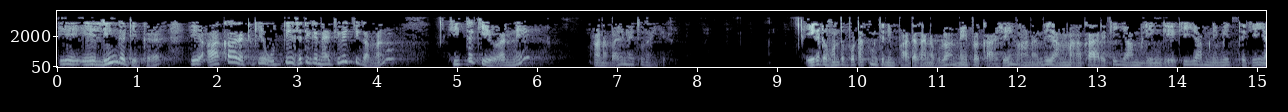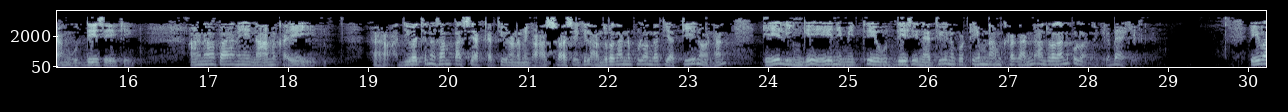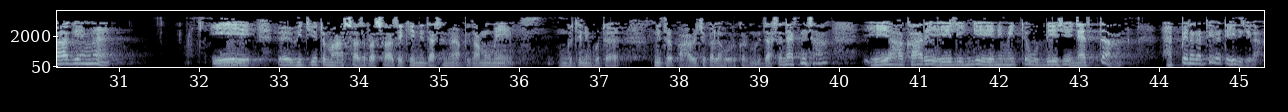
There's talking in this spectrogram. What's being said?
ඒ ඒ ලිංග ටික, ඒ ආකාර ටිකේ ಉದ್ದೇಶ ටික නැති වෙච්ච ගමන් හිත කියවන්නේ ආනපන නැතුණයි කියලා. ඒකට හොඳ පොතක් මෙතනින් පාද ගන්න පුළුවන් මේ ප්‍රකාශයෙන් ආනන්ද යම් ආකාරයකින් යම් ලිංගයකින් යම් නිමිත්තකින් යම් ಉದ್ದೇಶයකින් ආනාපානේ නාමකයේ අදිවචන සම්පස්සයක් ඇති වෙනවා නම් මේක ආස්වාසය කියලා අඳුර ගන්න පුළුවන් ගතියක් තියෙනවා නම් ඒ ලිංගේ ඒ නිමිත්තේ ಉದ್ದೇಶය නැති වෙනකොට එහෙම නම් කර ගන්න අඳුර ගන්න පුළුවන් කියලා බෑ කියලා. ඒ වගේම ඒ විදියට මාස්වාස ප්‍රසවාසයේ කියන දර්ශනය අපි ගමු මේ මුගතිනෙකුට නිතර පාවිච්චි කළ හුරු කරමු දර්ශනයක් නිසා ඒ ආකාරයේ ඒ ලිංගේ ඒ නිමිත්තේ ಉದ್ದೇಶේ නැත්තම් හැප්පෙන ගතිය වැටෙයිද කියලා.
